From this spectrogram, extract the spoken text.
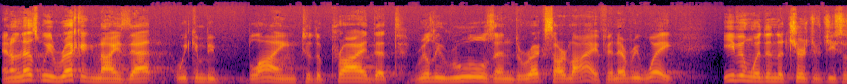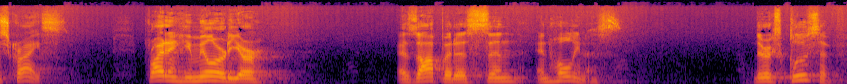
And unless we recognize that, we can be blind to the pride that really rules and directs our life in every way even within the church of Jesus Christ. Pride and humility are as opposite as sin and holiness, they're exclusive.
